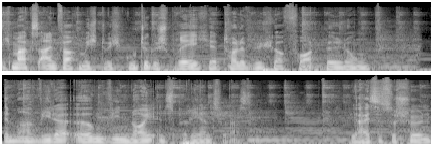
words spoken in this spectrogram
Ich mag es einfach, mich durch gute Gespräche, tolle Bücher, Fortbildungen immer wieder irgendwie neu inspirieren zu lassen. Wie heißt es so schön?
